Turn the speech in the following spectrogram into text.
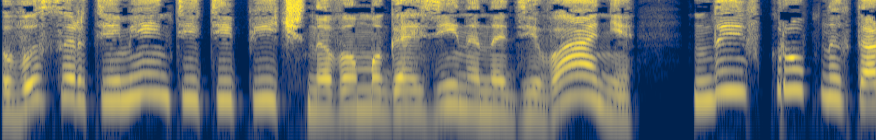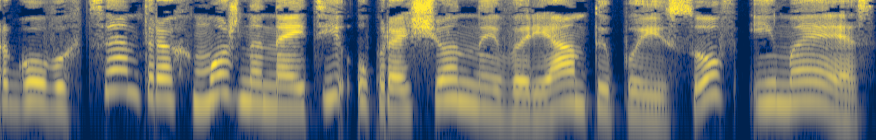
В ассортименте типичного магазина на диване, да и в крупных торговых центрах можно найти упрощенные варианты поясов ИМС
